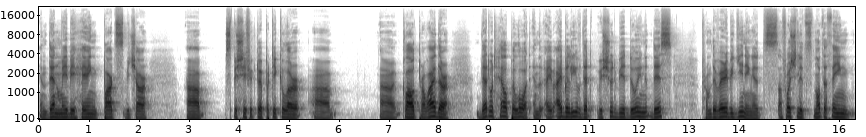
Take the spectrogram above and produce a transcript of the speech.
and then maybe having parts which are uh, specific to a particular uh, uh, cloud provider, that would help a lot. And I, I, believe that we should be doing this from the very beginning. It's unfortunately it's not a thing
